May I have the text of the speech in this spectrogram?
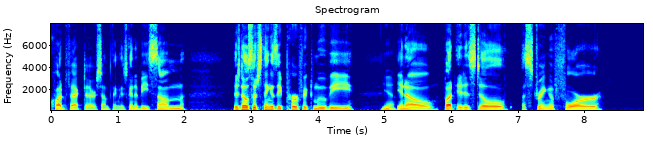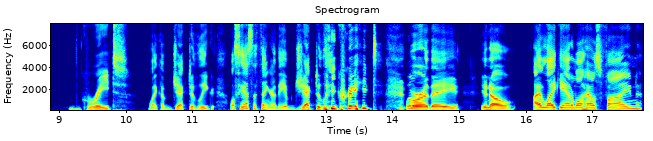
Quadfecta or something. There's gonna be some. There's no such thing as a perfect movie. Yeah. You know, but it is still a string of four great, like objectively. Well, see, that's the thing. Are they objectively great, Well- or are they? You know, I like Animal House fine.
